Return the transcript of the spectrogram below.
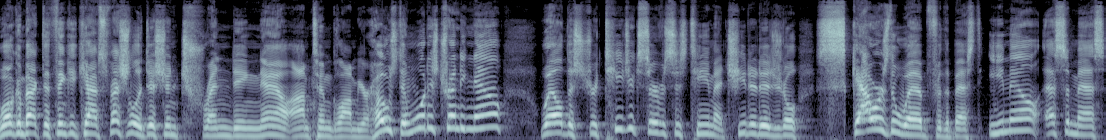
Welcome back to Thinking Cap Special Edition Trending Now. I'm Tim Glomb, your host. And what is trending now? Well, the strategic services team at Cheetah Digital scours the web for the best email, SMS,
